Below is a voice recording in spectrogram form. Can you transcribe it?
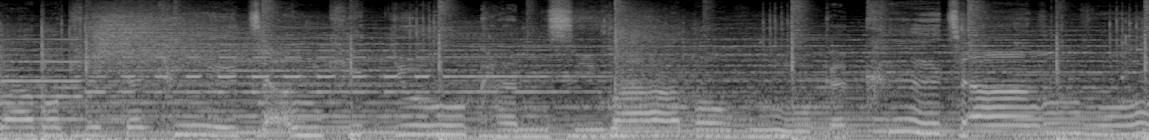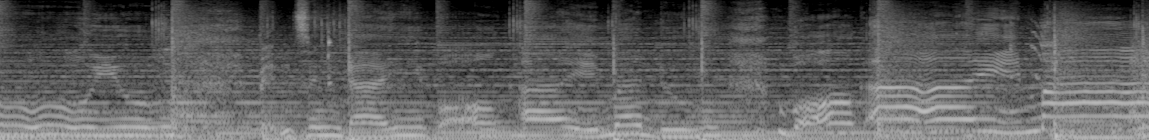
ว่าบ่คิดก็คือจังคิดอยู่คันสิว่าบ่ฮู้ก็คือจังฮู้อยู่ เป็นจังใดบอกอายมาดู บอกอายมา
